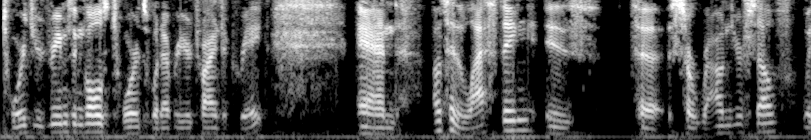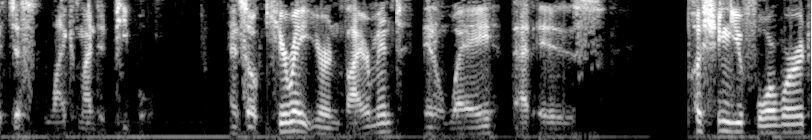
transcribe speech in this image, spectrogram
towards your dreams and goals towards whatever you're trying to create and i would say the last thing is to surround yourself with just like minded people. And so curate your environment in a way that is pushing you forward,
